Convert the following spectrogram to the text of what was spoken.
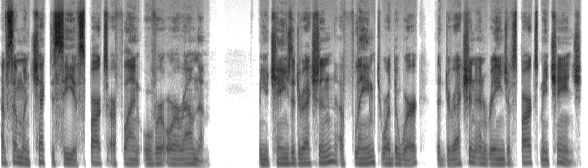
have someone check to see if sparks are flying over or around them. When you change the direction of flame toward the work, the direction and range of sparks may change.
